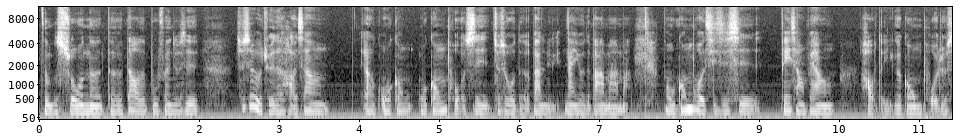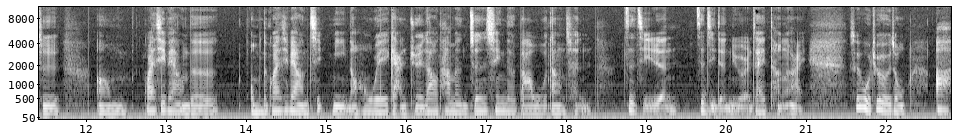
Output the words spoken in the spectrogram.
怎么说呢？得到的部分就是，就是我觉得好像，呃，我公我公婆是就是我的伴侣男友的爸妈嘛。那我公婆其实是非常非常好的一个公婆，就是嗯，关系非常的，我们的关系非常紧密。然后我也感觉到他们真心的把我当成自己人，自己的女儿在疼爱。所以我就有一种啊，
